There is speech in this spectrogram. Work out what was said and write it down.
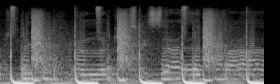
perhaps we never can satisfied.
